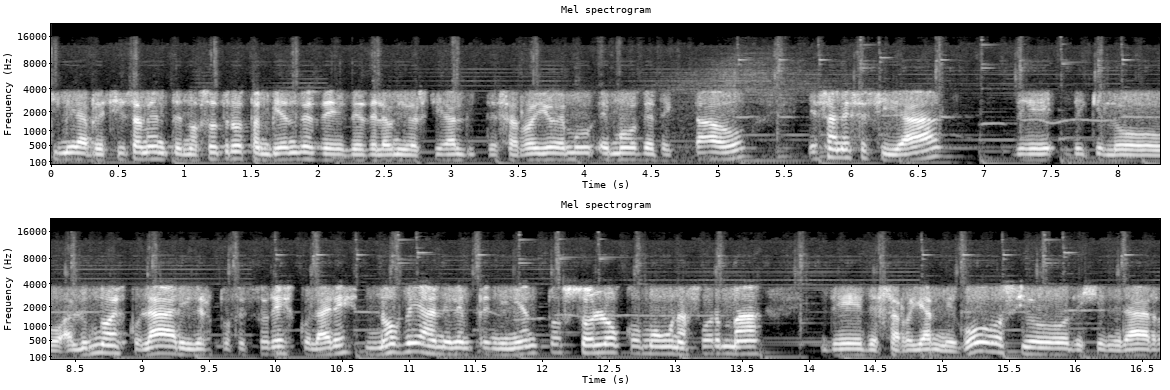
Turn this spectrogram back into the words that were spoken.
Sí, mira, precisamente nosotros también desde, desde la Universidad del Desarrollo hemos, hemos detectado esa necesidad de, de, que los alumnos escolares y los profesores escolares no vean el emprendimiento solo como una forma de desarrollar negocios, de generar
